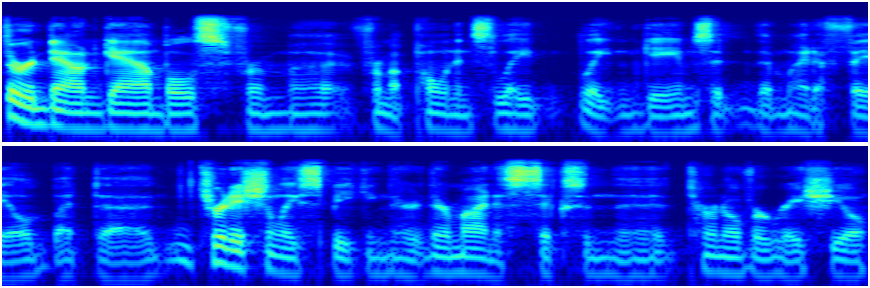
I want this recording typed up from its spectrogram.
third down gambles from uh, from opponents late late in games that, that might have failed, but uh, traditionally speaking, they're they're minus six in the turnover ratio.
